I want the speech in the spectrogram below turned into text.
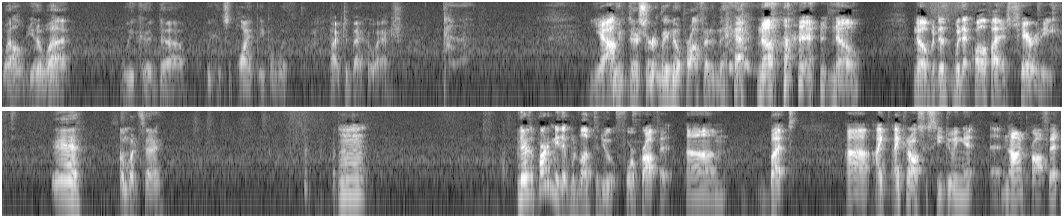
Well, you know what? We could uh, we could supply people with pipe tobacco ash. Yeah. We, there's certainly no profit in that. No, no, no. But does, would that qualify as charity? yeah, some would say. There's a part of me that would love to do it for profit, um, but uh, I, I could also see doing it uh, non-profit.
